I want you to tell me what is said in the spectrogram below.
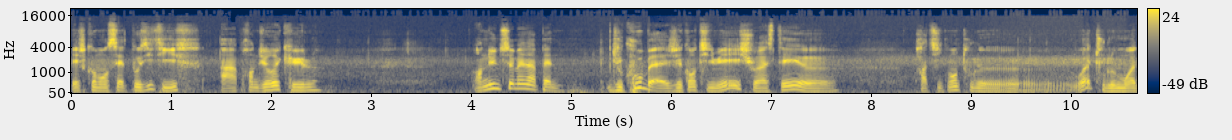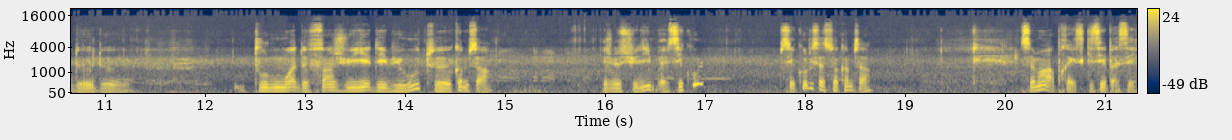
Et je commençais à être positif, à prendre du recul. En une semaine à peine. Du coup, ben, j'ai continué et je suis resté euh, pratiquement tout le, ouais, tout le mois de, tout le mois de fin juillet, début août, euh, comme ça. Et je me suis dit, ben, c'est cool. C'est cool que ça soit comme ça. Seulement après, ce qui s'est passé,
